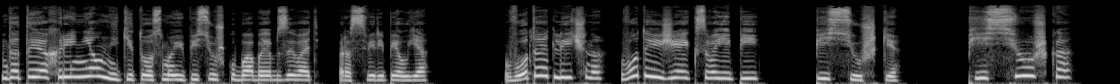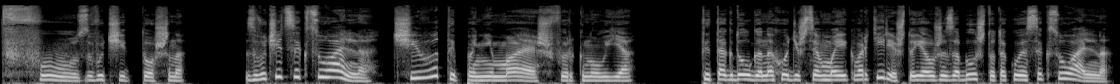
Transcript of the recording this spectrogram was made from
Да ты охренел, Никитос, мою писюшку бабой обзывать?» – рассверепел я. «Вот и отлично. Вот и езжай к своей пи... писюшке». «Писюшка?» Тфу, звучит тошно. «Звучит сексуально. Чего ты понимаешь?» – фыркнул я. «Ты так долго находишься в моей квартире, что я уже забыл, что такое сексуально.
